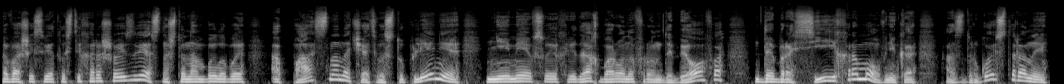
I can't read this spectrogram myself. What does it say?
Вашей светлости хорошо известно, что нам было бы опасно начать выступление, не имея в своих рядах барона Фрондебёфа, Деброси и Храмовника, а с другой стороны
